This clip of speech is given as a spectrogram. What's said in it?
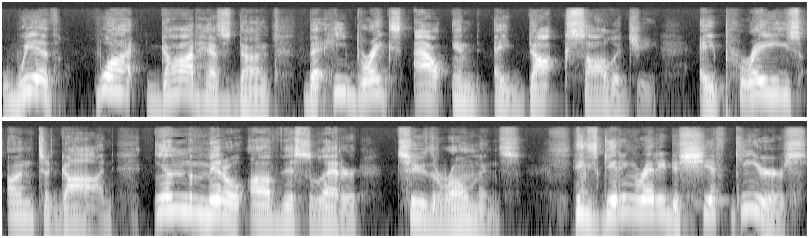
with what God has done that he breaks out in a doxology, a praise unto God in the middle of this letter to the Romans. He's getting ready to shift gears,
